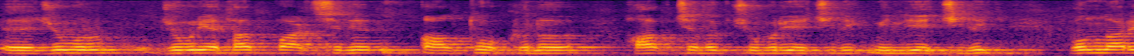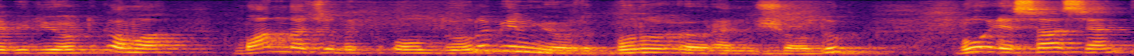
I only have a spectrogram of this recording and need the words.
e, Cumhur, Cumhuriyet Halk Partisi'nin altı okunu, halkçılık, cumhuriyetçilik, milliyetçilik bunları biliyorduk ama mandacılık olduğunu bilmiyorduk. Bunu öğrenmiş olduk. Bu esasen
